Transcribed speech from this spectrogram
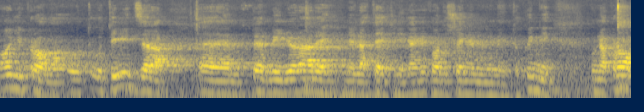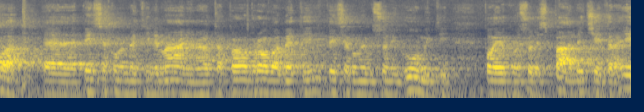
ogni prova utilizzala eh, per migliorare nella tecnica, anche quando sei in allenamento. Quindi una prova eh, pensa come metti le mani, un'altra prova, prova metti, pensa come sono i gomiti, poi con sulle spalle, eccetera, e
